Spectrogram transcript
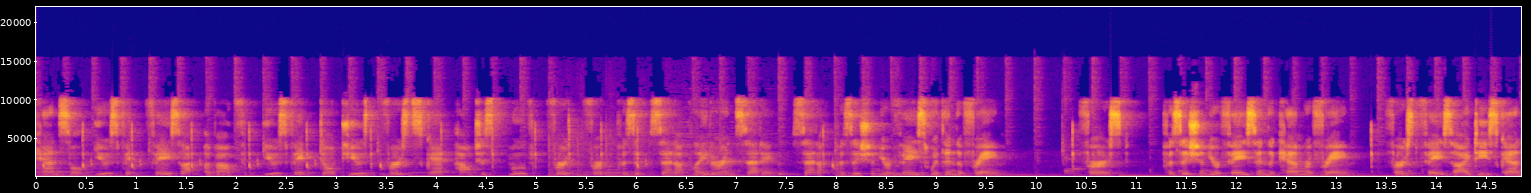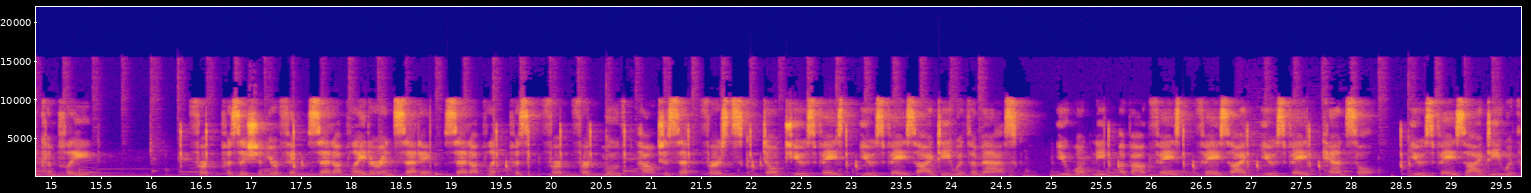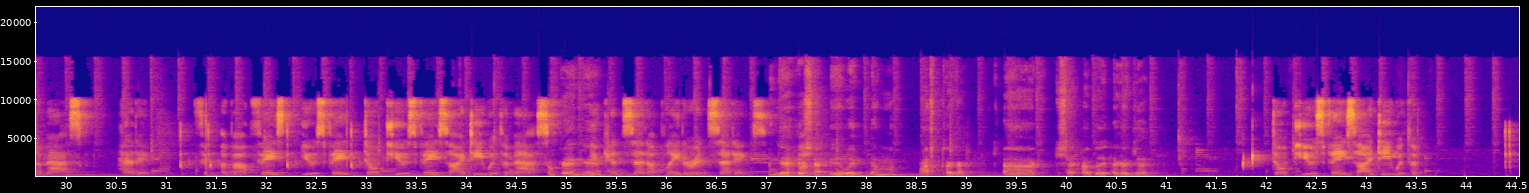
Cancel. Use fa- face up about f- use face. Don't use first scan. How to move first for posi- set up later in setting. Set up position your face within the frame. First, position your face in the camera frame. First face ID scan complete. For position your face. Set up later in setting. Set up la- pos- for, for move how to set first. sc- Don't use face. Use face ID with a mask. You won't need about face face ID. Use face cancel. Use face ID with a mask. Heading. F- about face. Use face. Don't use face ID with a mask. Oke, ini You can set up later in settings. ini Face ID with the master. Uh, set up aja. Don't use Face ID with a.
